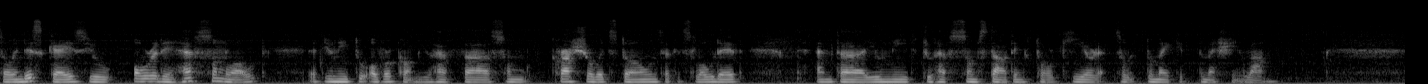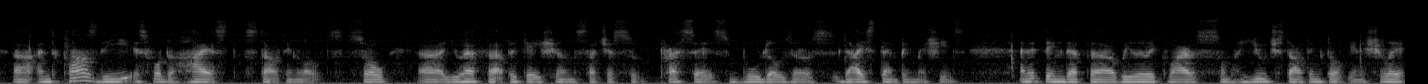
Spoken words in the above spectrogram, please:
So in this case you already have some load that you need to overcome. You have uh, some crusher with stones that is loaded and uh, you need to have some starting torque here so to make it, the machine run. Uh, and class D is for the highest starting loads. So uh, you have applications such as presses, bulldozers, die stamping machines, anything that uh, really requires some huge starting torque initially.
